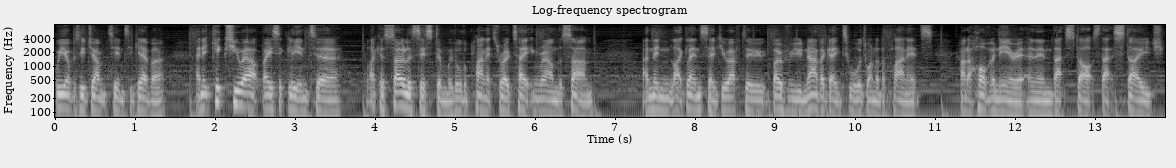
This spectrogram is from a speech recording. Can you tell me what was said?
We obviously jumped in together, and it kicks you out basically into like a solar system with all the planets rotating around the sun. And then, like Glen said, you have to both of you navigate towards one of the planets, kind of hover near it, and then that starts that stage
